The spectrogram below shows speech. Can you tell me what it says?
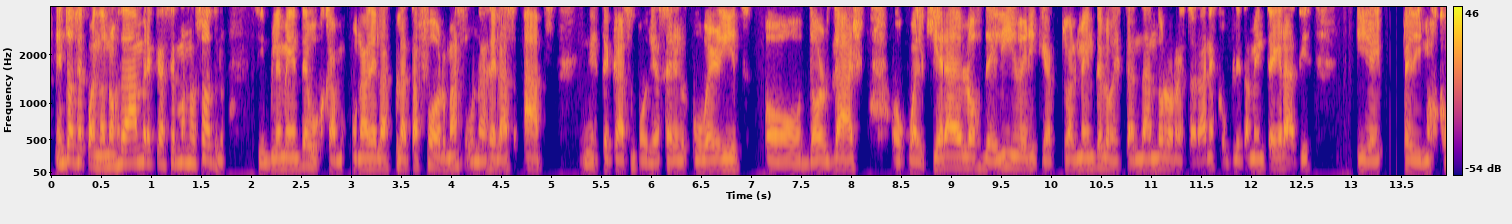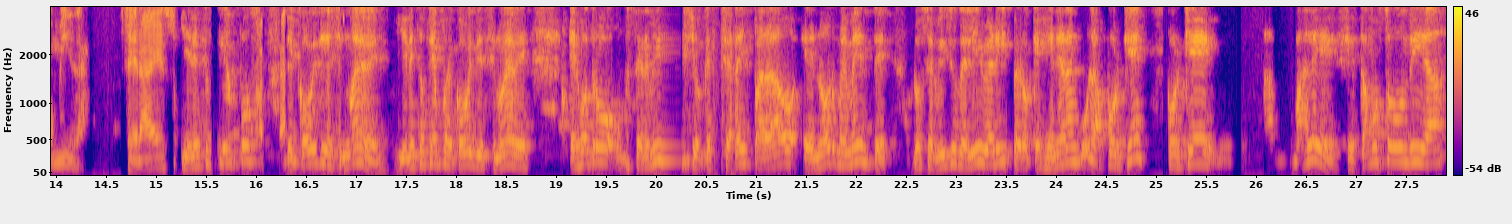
Entonces, cuando nos da hambre, ¿qué hacemos nosotros? Simplemente buscamos una de las plataformas, una de las apps, en este caso podría ser el Uber Eats o DoorDash o cualquiera de los delivery que actualmente los están dando los restaurantes completamente gratis y pedimos comida. ¿Será eso? Y en estos tiempos de COVID-19, y en estos tiempos de COVID-19, es otro servicio que se ha disparado enormemente, los servicios delivery, pero que generan gula. ¿Por qué? Porque, vale, si estamos todo un día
